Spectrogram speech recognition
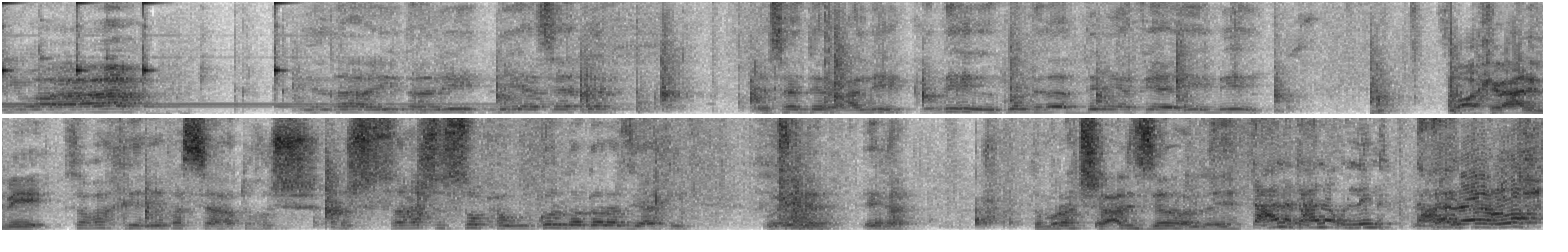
أيوه. إيه ده إيه ده ليه ليه يا ساتر؟ يا ساتر عليك ليه كل ده الدنيا فيها إيه ليه؟ صباح الخير عادل بيه. صباح الخير إيه بس؟ هتخش خش الساعة 10 الصبح وكل ده جرس يا أخي. وإيه ده؟ إيه ده؟ انت ما رحتش لعلي الزيارة ولا إيه؟ تعالى تعالى قول لنا. لا تعالى. لا رحت.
